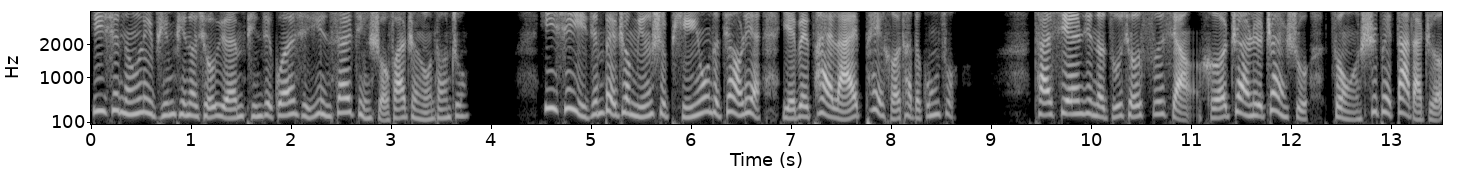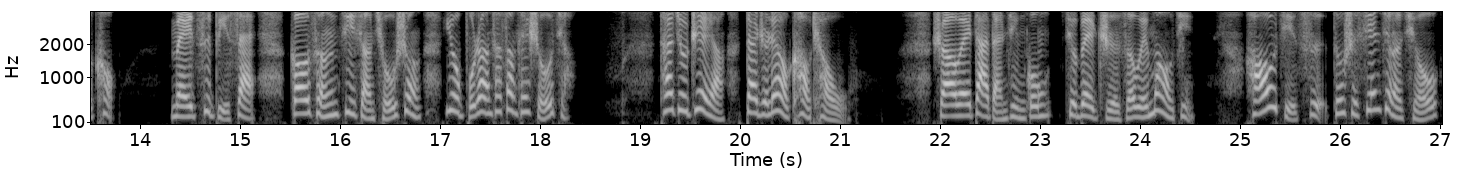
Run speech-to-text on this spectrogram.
一些能力平平的球员凭借关系硬塞进首发阵容当中，一些已经被证明是平庸的教练也被派来配合他的工作。他先进的足球思想和战略战术总是被大打折扣。每次比赛，高层既想求胜，又不让他放开手脚，他就这样带着镣铐跳舞。稍微大胆进攻就被指责为冒进，好几次都是先进了球，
